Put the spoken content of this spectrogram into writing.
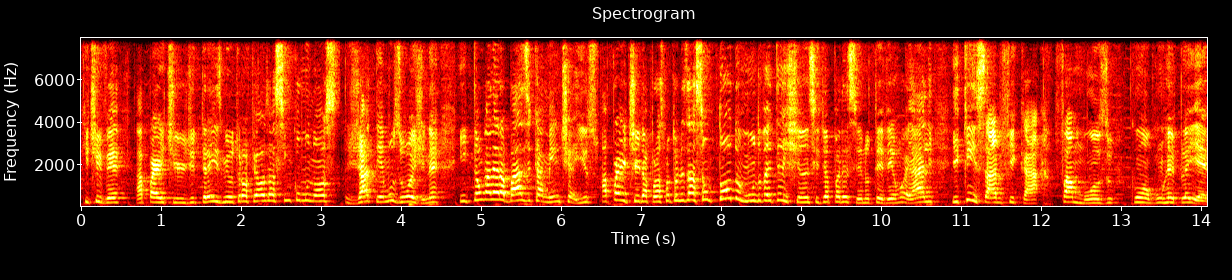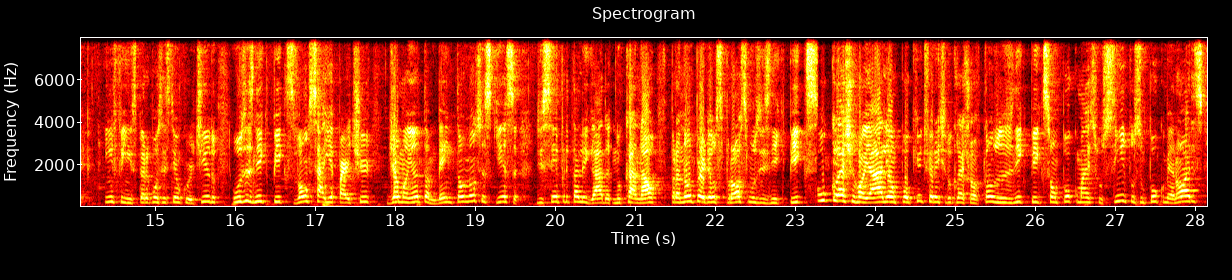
que tiver a partir de 3 mil troféus, assim como nós já temos hoje, né? Então galera, basicamente é isso. A partir da próxima atualização todo mundo vai ter chance de aparecer no TV Royale e quem sabe ficar famoso com algum replay épico. Enfim, espero que vocês tenham curtido. Os sneak peeks vão sair a partir de amanhã também, então não se esqueça de sempre estar ligado no canal para não perder os próximos sneak peeks. O Clash Royale é um pouquinho diferente do Clash of Clans, os sneak peeks são um pouco mais sucintos, um pouco menores,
